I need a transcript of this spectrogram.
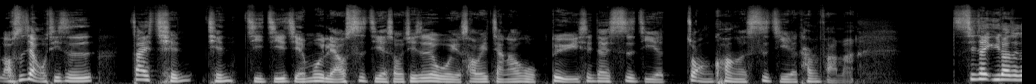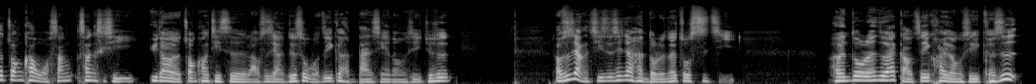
老实讲，我其实，在前前几集节目聊四级的时候，其实我也稍微讲到我对于现在四级的状况和四级的看法嘛。现在遇到这个状况，我上上个星期遇到的状况，其实老实讲，就是我是一个很担心的东西。就是老实讲，其实现在很多人在做四级，很多人都在搞这一块东西，可是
